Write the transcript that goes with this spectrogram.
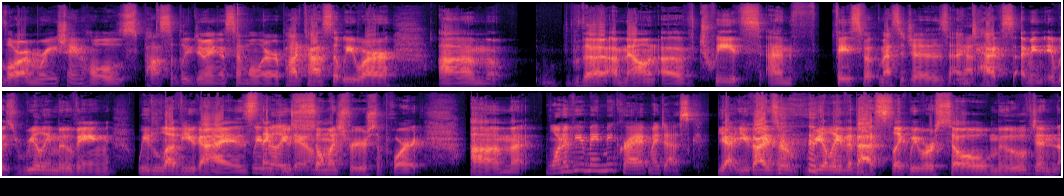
Laura Marie Shane Holes possibly doing a similar podcast that we were. Um, the amount of tweets and Facebook messages and Yeah. texts. I mean, it was really moving. We love you guys. We Thank really you do. so much for your support. Um, One of you made me cry at my desk. yeah, you guys are really the best. Like we were so moved and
